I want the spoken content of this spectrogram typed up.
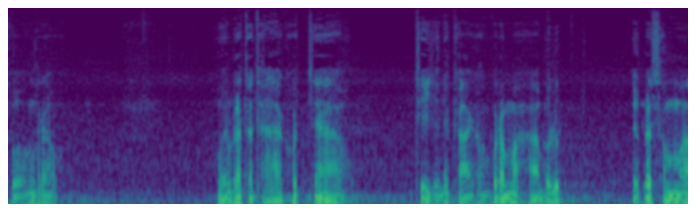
ตัวของเรา เหมือนพระตถาคตเจ้า ที่อยู่ในกายของพระมหาบุรุษ หรือพระสัมมา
